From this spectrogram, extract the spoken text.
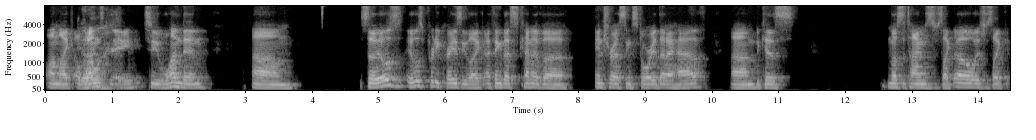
on like a wednesday to london. Um so it was it was pretty crazy. Like i think that's kind of a interesting story that i have um because most of the times it's just like oh it's just like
